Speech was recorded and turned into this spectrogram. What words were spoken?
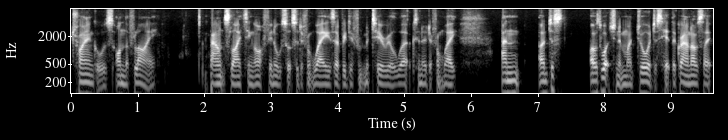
triangles on the fly, bounce lighting off in all sorts of different ways. Every different material works in a different way, and I just I was watching it, my jaw just hit the ground. I was like,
